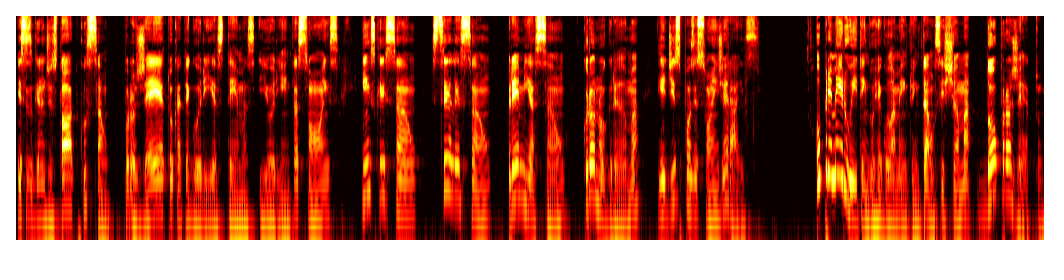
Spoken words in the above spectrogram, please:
Esses grandes tópicos são projeto, categorias, temas e orientações, inscrição, seleção, premiação, cronograma e disposições gerais. O primeiro item do regulamento, então, se chama do projeto.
